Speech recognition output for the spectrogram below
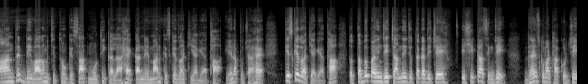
आंतरिक दीवारों में चित्रों के साथ मूर्ति कला है, का निर्माण किसके द्वारा किया गया था? ये ना पूछा है, किसके द्वारा किया गया था? तो तब प्रवीण जी, चांदनी जी, उत्तर कर दीजिए। इशिका सिंह जी धनेश कुमार ठाकुर जी,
